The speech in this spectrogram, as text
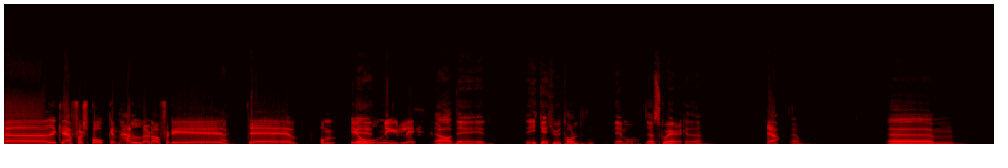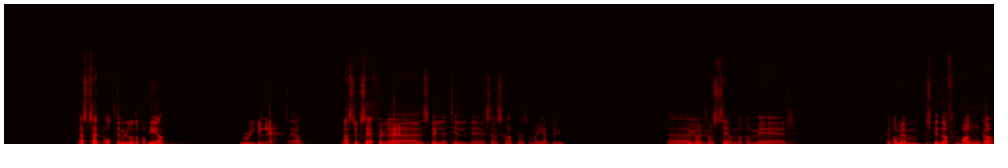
Eh, det er ikke det Forspoken heller, da, fordi Nei. det om Det- Jo, nylig. Ja, det er, det er ikke en 2012-demo. Det er Square, ikke det? Ja. ja. Um, det er solgt 80 millioner kopier. Really? Ja. Mest suksessfulle spillet til det selskapet som har gitt det ut. Eh, Bare Hmm. for å se om noe mer Det kommer en spin-off manga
